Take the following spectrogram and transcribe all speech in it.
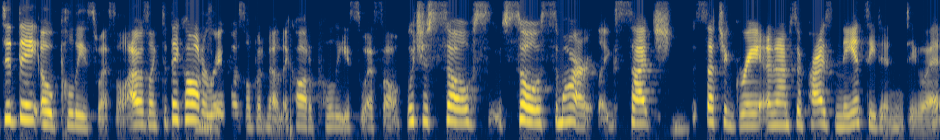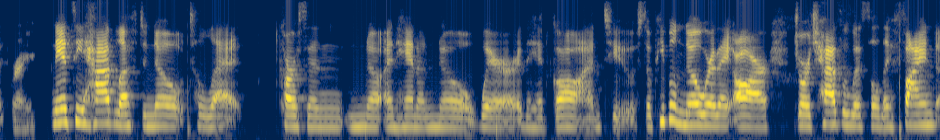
did they oh police whistle. I was like, did they call it a rape whistle? But no, they call it a police whistle, which is so so smart. Like such mm-hmm. such a great, and I'm surprised Nancy didn't do it. right. Nancy had left a note to let Carson know and Hannah know where they had gone to. So people know where they are. George has a whistle. They find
